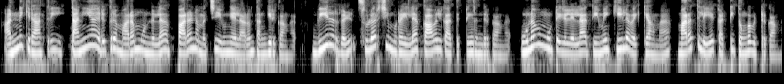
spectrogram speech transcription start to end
அன்னைக்கு ராத்திரி தனியா இருக்கிற மரம் ஒண்ணுல பற அமைச்சு இவங்க எல்லாரும் தங்கியிருக்காங்க. வீரர்கள் சுழற்சி முறையில காவல் காத்துக்கிட்டே இருந்திருக்காங்க. உணவு மூட்டைகள் எல்லாத்தையுமே கீழே வைக்காம மரத்திலேயே கட்டி தொங்க விட்டுருக்காங்க.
